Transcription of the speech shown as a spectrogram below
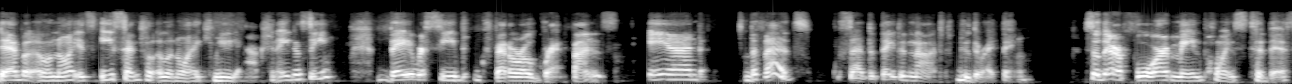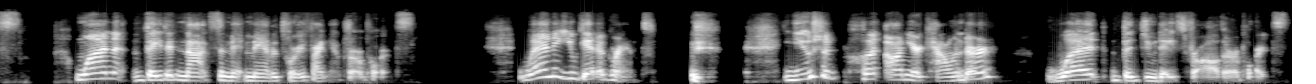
Danville, Illinois. It's East Central Illinois Community Action Agency. They received federal grant funds, and the feds said that they did not do the right thing. So there are four main points to this. One, they did not submit mandatory financial reports. When you get a grant, you should put on your calendar what the due dates for all the reports.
